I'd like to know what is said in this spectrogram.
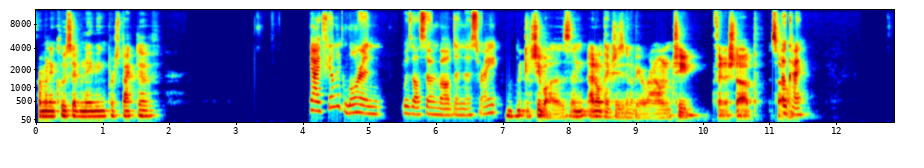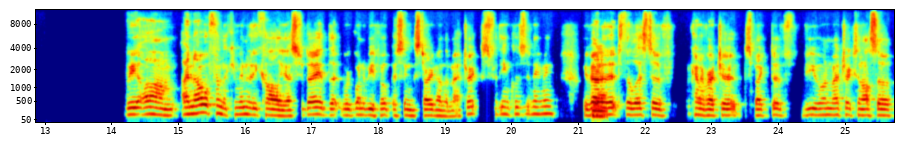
from an inclusive naming perspective. Yeah, I feel like Lauren was also involved in this, right? She was, and I don't think she's going to be around. She finished up. So Okay, We um I know from the community call yesterday that we're going to be focusing starting on the metrics for the inclusive naming. We've Yeah. added it to the list of kind of retrospective view on metrics and also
